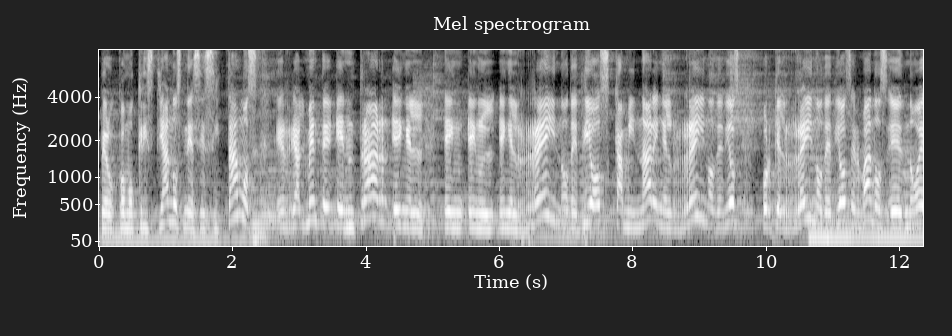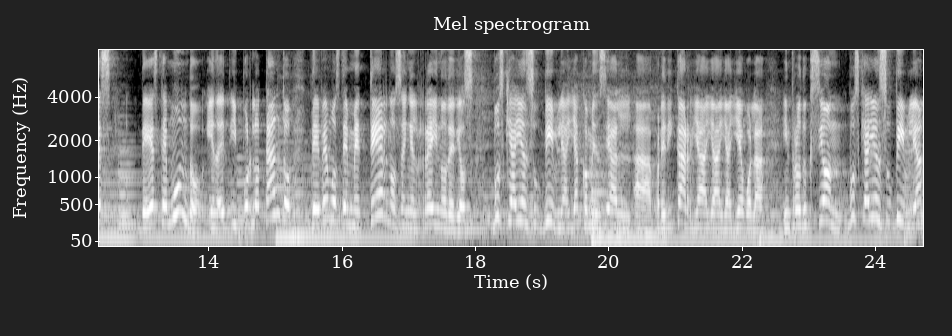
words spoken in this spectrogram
pero como cristianos necesitamos eh, realmente entrar en el, en, el, reino de Dios, caminar en el reino de Dios, porque el reino de Dios, hermanos, eh, no es de este mundo y, y, por lo tanto debemos de meternos en el reino de Dios. Busque ahí en su Biblia, ya comencé a, a predicar, ya, ya, ya llevo la introducción. Busque ahí en su Biblia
